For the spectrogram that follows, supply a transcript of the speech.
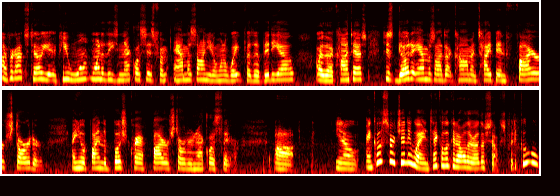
I forgot to tell you, if you want one of these necklaces from Amazon, you don't want to wait for the video or the contest, just go to Amazon.com and type in Fire Starter, and you'll find the Bushcraft Fire Starter necklace there. Uh, you know, and go search anyway and take a look at all their other stuff. It's pretty cool.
